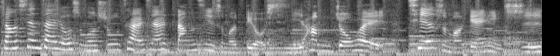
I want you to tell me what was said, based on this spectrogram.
像现在有什么蔬菜，现在当季什么丢席，他们就会切什么给你吃。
